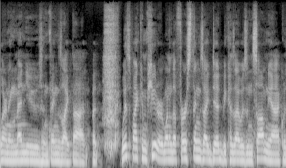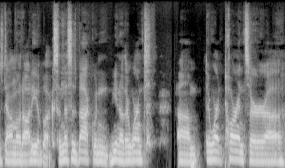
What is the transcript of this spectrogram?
learning menus and things like that. But with my computer, one of the first things I did because I was insomniac was download audiobooks. And this is back when, you know, there weren't um, there weren't torrents or uh,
